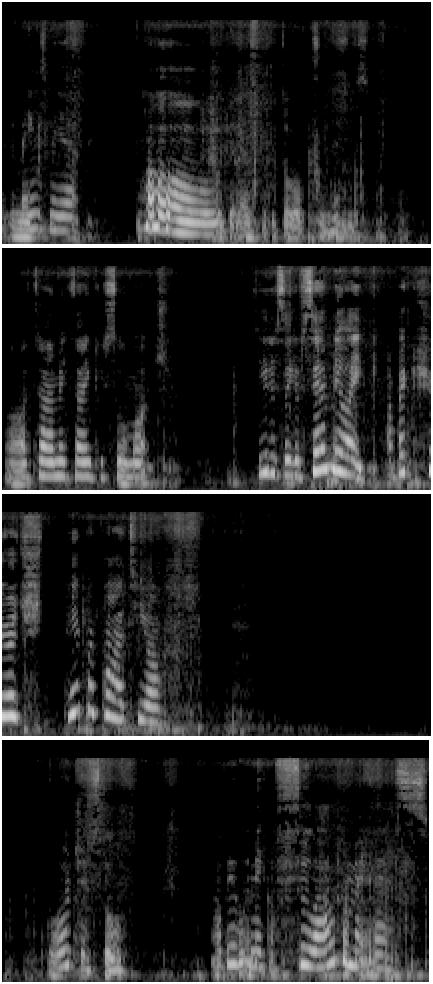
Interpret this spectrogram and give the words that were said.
It reminds me of... Oh, look at this with the dogs and things. Oh, Tammie, thank you so much. Seriously, you've sent me like a big huge paper pad here. Gorgeous though. I'll be able to make a full album out of this.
